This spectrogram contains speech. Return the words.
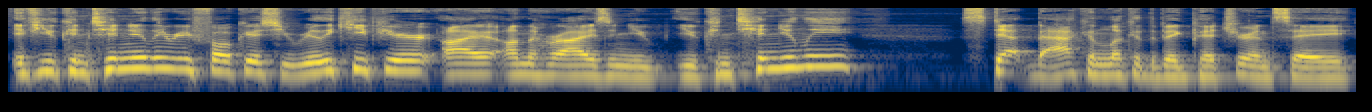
If you continually refocus, you really keep your eye on the horizon, you you continually step back and look at the big picture and say,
